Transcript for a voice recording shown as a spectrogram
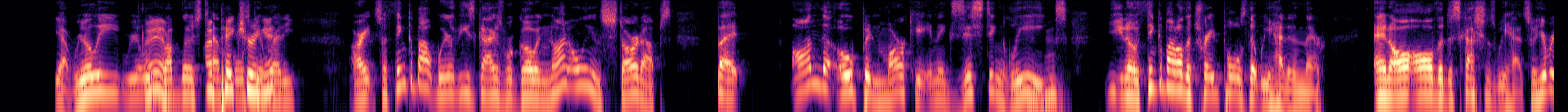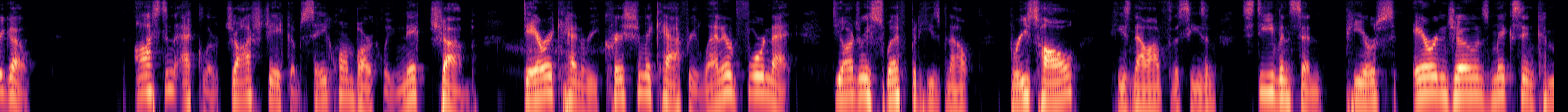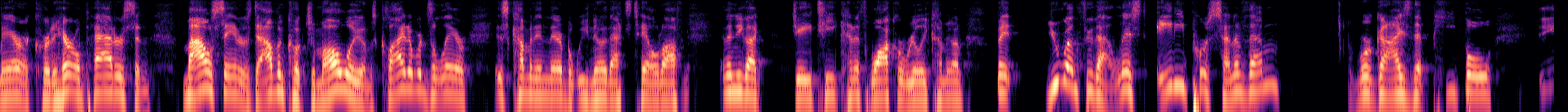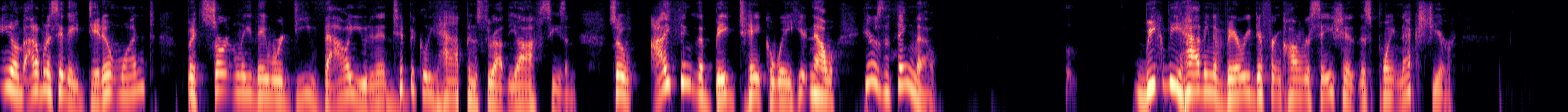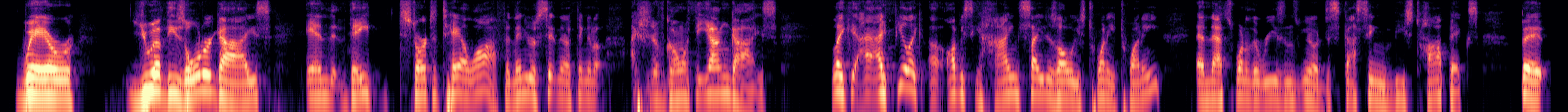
Yeah, really, really rub those I'm temples. picturing get it. ready. All right, so think about where these guys were going, not only in startups, but on the open market in existing Mm-hmm. leagues. You know, think about all the trade polls that we had in there, and all, all the discussions we had. So here we go. Austin Ekeler, Josh Jacobs, Saquon Barkley, Nick Chubb, Derrick Henry, Christian McCaffrey, Leonard Fournette, D'Andre Swift, but he's been out. Breece Hall, he's now out for the season. Stevenson, Pierce, Aaron Jones, Mixon, Kamara, Cordarrelle Patterson, Miles Sanders, Dalvin Cook, Jamaal Williams, Clyde Edwards Helaire is coming in there, but we know that's tailed off. And then you got JT, Kenneth Walker really coming on. But you run through that list, 80% of them were guys that people, you know, I don't want to say they didn't want, but certainly they were devalued. And it mm-hmm. typically happens throughout the offseason. So I think the big takeaway here now, here's the thing though. We could be having a very different conversation at this point next year where you have these older guys and they start to tail off. And then you're sitting there thinking, "Oh, I should have gone with the young guys. Like, I, feel like uh, obviously hindsight is always 2020. And that's one of the reasons, you know, discussing these topics. But,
